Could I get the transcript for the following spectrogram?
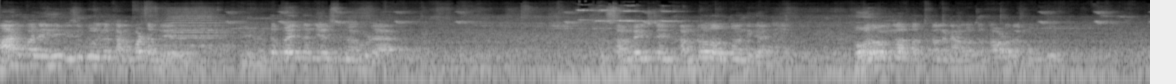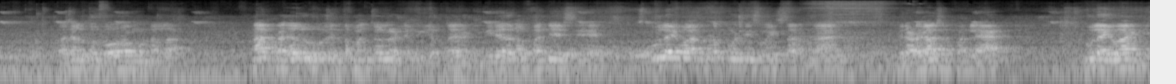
మార్పు అనేది విజిబుల్గా కనపడడం లేదు. నేను ఎంత ప్రయత్నం చేస్తున్నా కూడా సమ్ ఎక్స్టెంట్ కంట్రోల్ అవుతోంది కానీ గౌరవంగా బతకాలనే ఆలోచన రావడం ముందు. ప్రజలతో గౌరవం ఉండాలా? నా ప్రజలు ఎంత మంచోళ్ళు అంటే మీకు చెప్తానండి. మీరు ఏదైనా పని చేస్తే స్కూల్ అయ్యేవారు కూడా కోడి తీసి వహిస్తారన్నా మీరు అడగాల్సిన పనిలే. స్కూల్ అయ్యేవారికి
